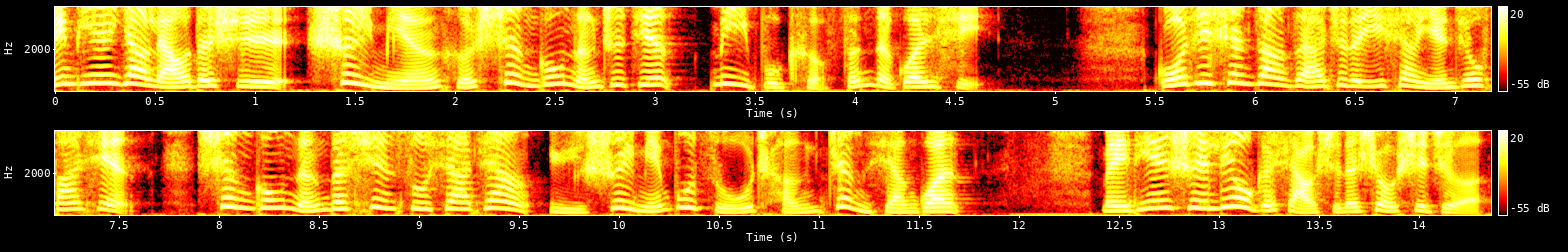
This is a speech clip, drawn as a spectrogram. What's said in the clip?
今天要聊的是睡眠和肾功能之间密不可分的关系。国际肾脏杂志的一项研究发现，肾功能的迅速下降与睡眠不足呈正相关。每天睡六个小时的受试者，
